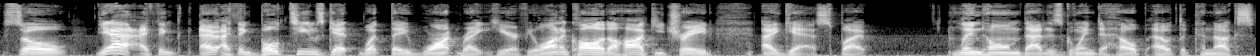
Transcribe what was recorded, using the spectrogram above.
So, yeah, I think I think both teams get what they want right here. If you want to call it a hockey trade, I guess, but Lindholm, that is going to help out the Canucks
